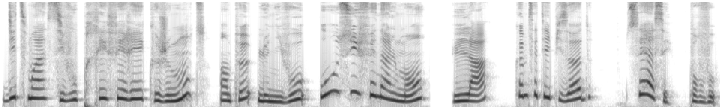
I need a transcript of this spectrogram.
Dites-moi si vous préférez que je monte un peu le niveau ou si finalement, là, comme cet épisode, c'est assez pour vous.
